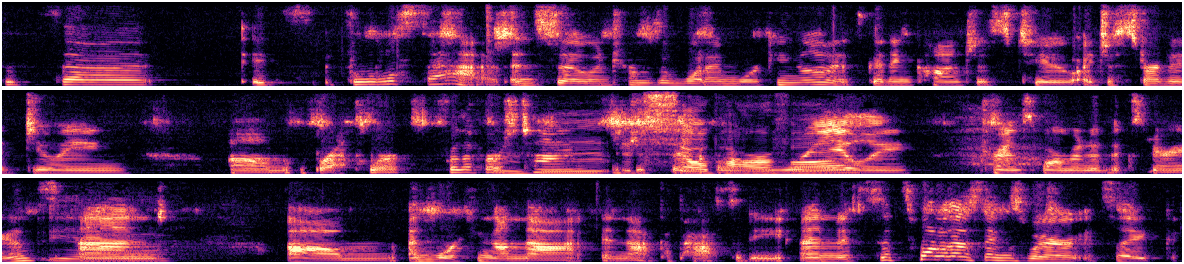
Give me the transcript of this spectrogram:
that's uh, it's it's a little sad. And so, in terms of what I'm working on, it's getting conscious to. I just started doing um, breath work for the 1st mm-hmm. time. It's, just so powerful, really transformative experience. Yeah. And um, I'm working on that in that capacity. And it's it's one of those things where it's like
